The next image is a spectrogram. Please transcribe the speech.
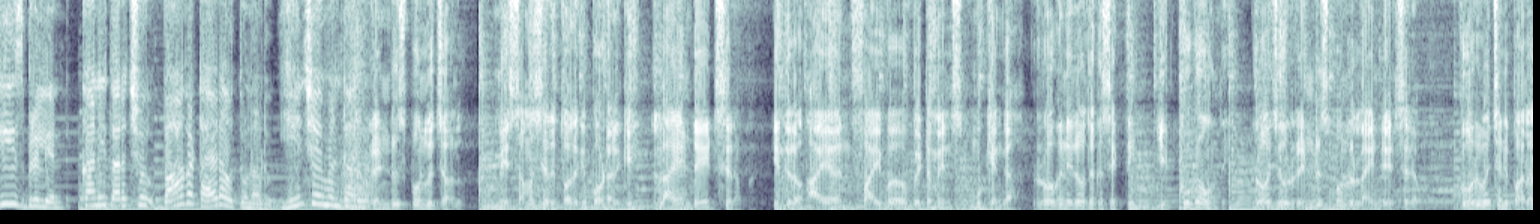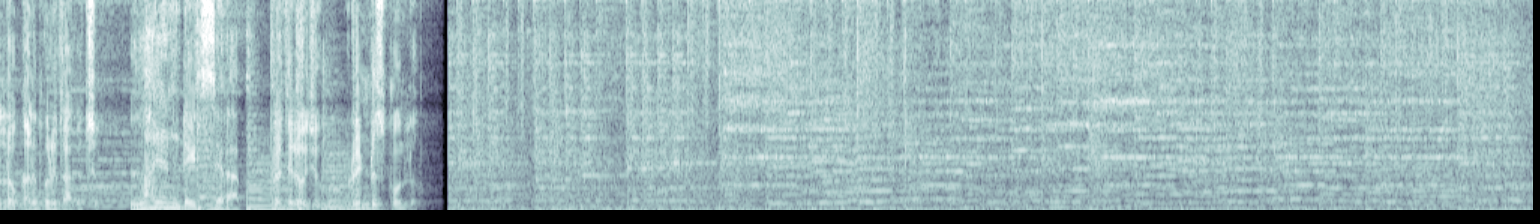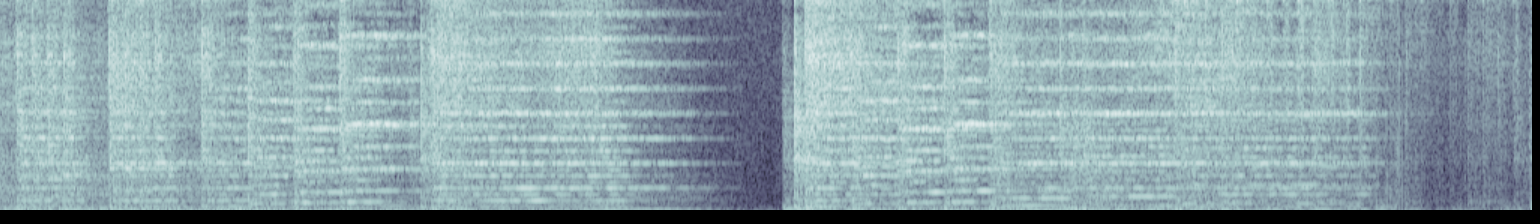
He's brilliant కానీ తరచూ బాగా టైర్డ్ అవుతున్నాడు. ఏం చేయమంటారు? రెండు స్పూన్లు చాలు. మీ సమస్యలు తొలగిపోవడానికి లయన్ డైట్ సిరప్ ఇందులో ఐరన్ ఫైబర్ విటమిన్స్ ముఖ్యంగా రోగనిరోధక శక్తి ఎక్కువగా ఉంది. రోజు రెండు స్పూన్లు లయన్ డైట్ సిరప్ గోరువెచ్చని పాలల్లో కలుపుకుని తాగొచ్చు. లయన్ డేట్ సిరప్ ప్రతిరోజు రెండు స్పూన్లు.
